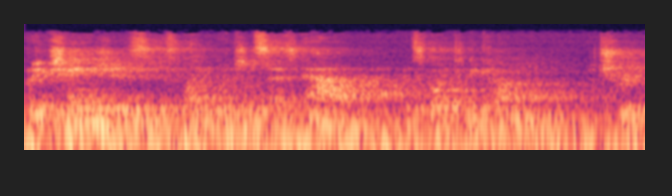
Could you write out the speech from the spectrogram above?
But he changes his language and says, Now it's going to become a tree.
